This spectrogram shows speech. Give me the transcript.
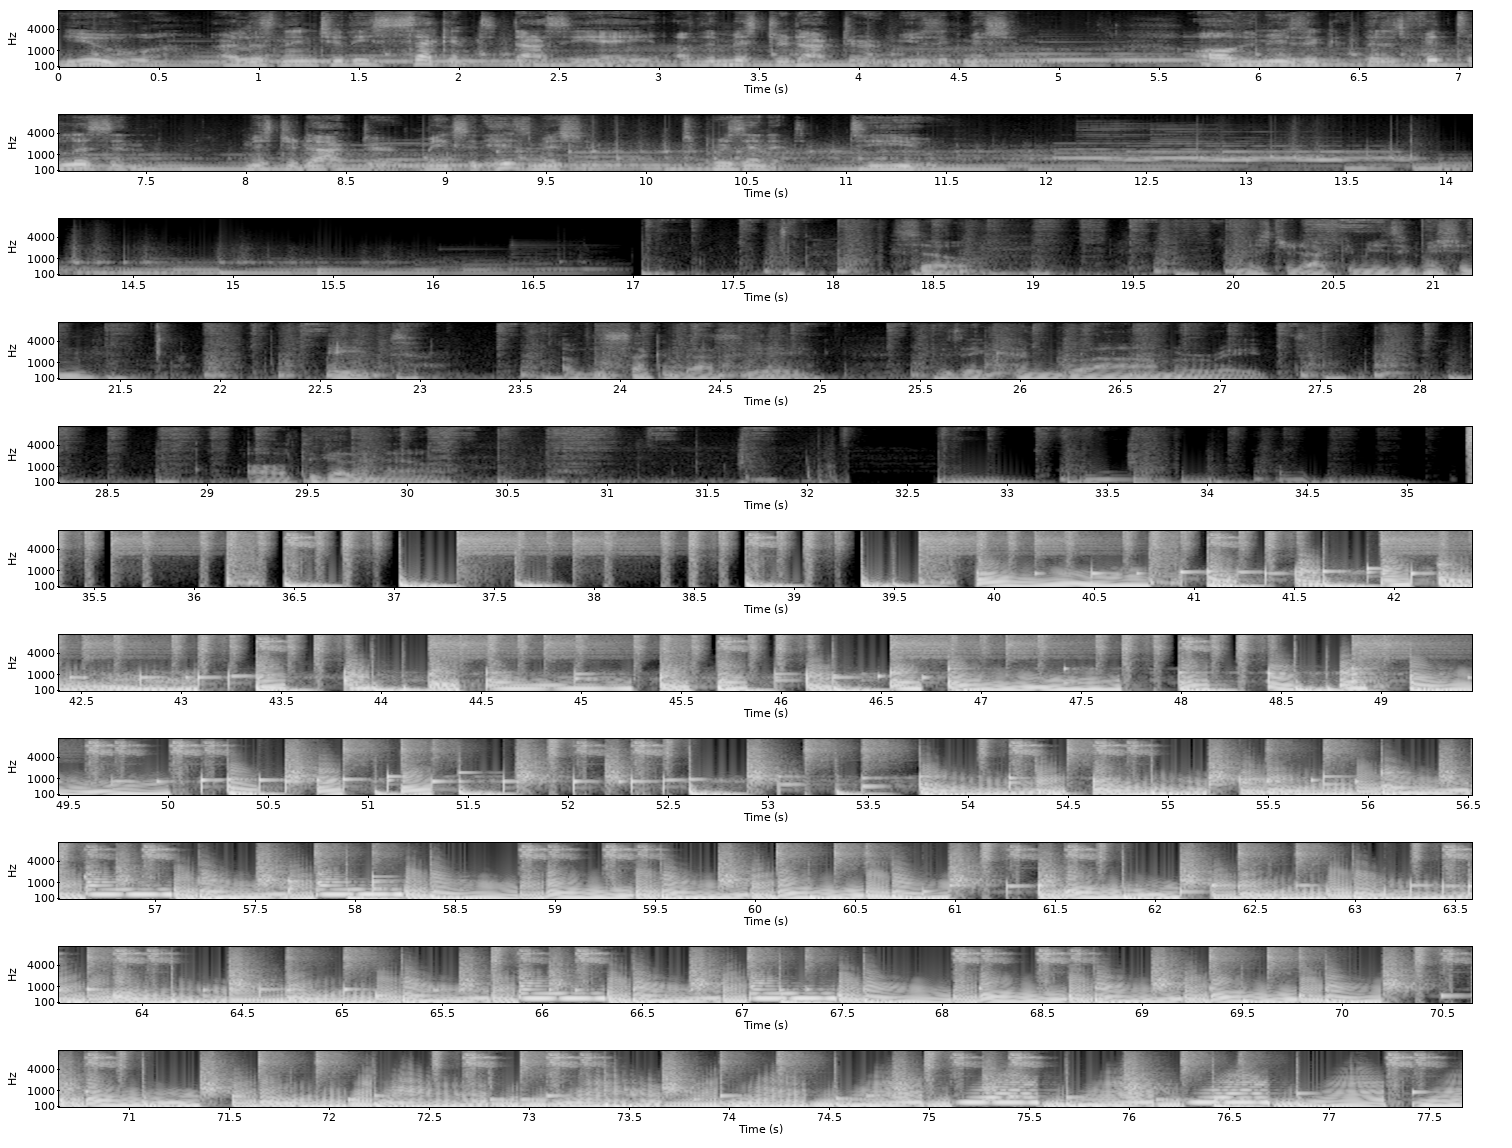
You are listening to the second dossier of the Mr. Doctor Music Mission. All the music that is fit to listen, Mr. Doctor makes it his mission to present it to you. So, Mr. Doctor Music Mission, eight of the second dossier is a conglomerate. Together now. I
